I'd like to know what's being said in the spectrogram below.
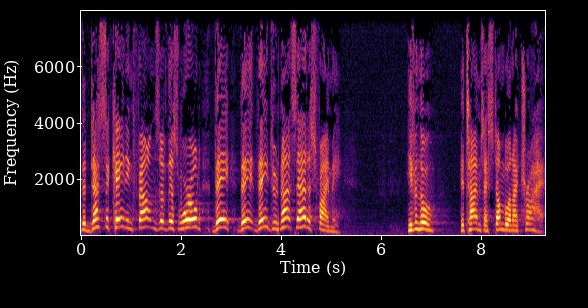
the desiccating fountains of this world, they, they, they do not satisfy me. Even though at times I stumble and I try.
